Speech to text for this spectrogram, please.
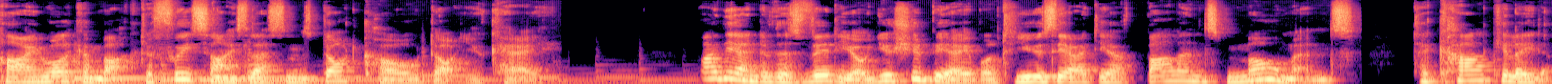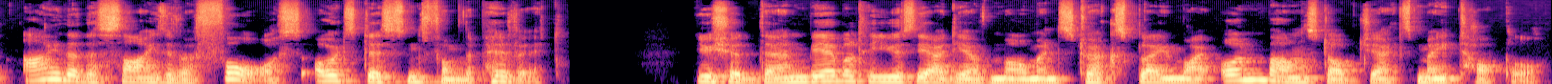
Hi and welcome back to freesciencelessons.co.uk. By the end of this video, you should be able to use the idea of balanced moments to calculate either the size of a force or its distance from the pivot. You should then be able to use the idea of moments to explain why unbalanced objects may topple.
